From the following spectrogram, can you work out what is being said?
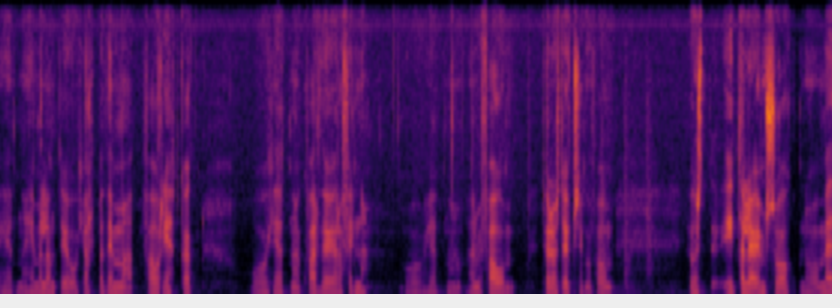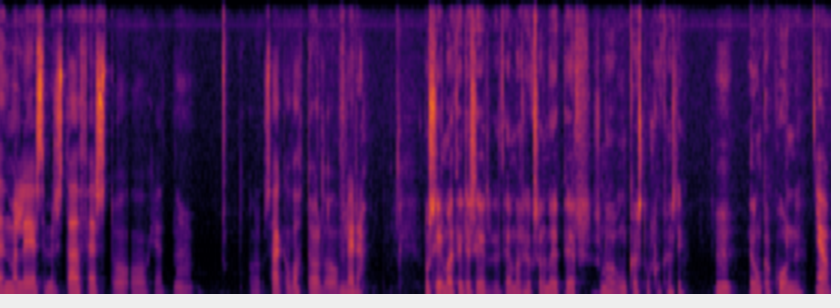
hérna, heimilandi og hjálpa þeim að fá rétt gögn og hérna hvar þau eru að finna. Og hérna þannig við fáum tölvast uppsingum, fáum veist, ítalega umsókn og meðmali sem eru staðfest og, og hérna og sagavottorð og fleira Nú sér maður fyrir sér þegar maður hugsaður með per svona unga stúlku kannski mm. eða unga konu. Já,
